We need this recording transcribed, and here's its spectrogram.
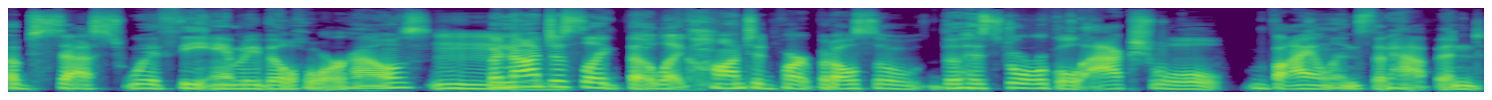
obsessed with the Amityville Horror House. But Mm. not just like the like haunted part, but also the historical, actual violence that happened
